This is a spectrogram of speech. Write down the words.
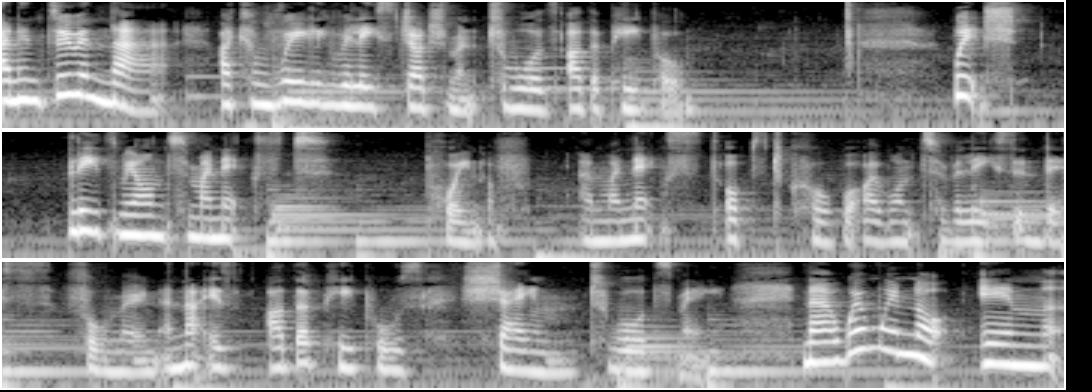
And in doing that, I can really release judgment towards other people. Which leads me on to my next point of and my next obstacle what I want to release in this full moon and that is other people's shame towards me. Now when we're not in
